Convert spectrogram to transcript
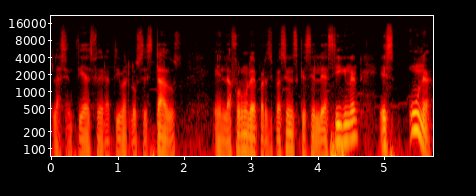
las entidades federativas, los estados, en la fórmula de participaciones que se le asignan, es una,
